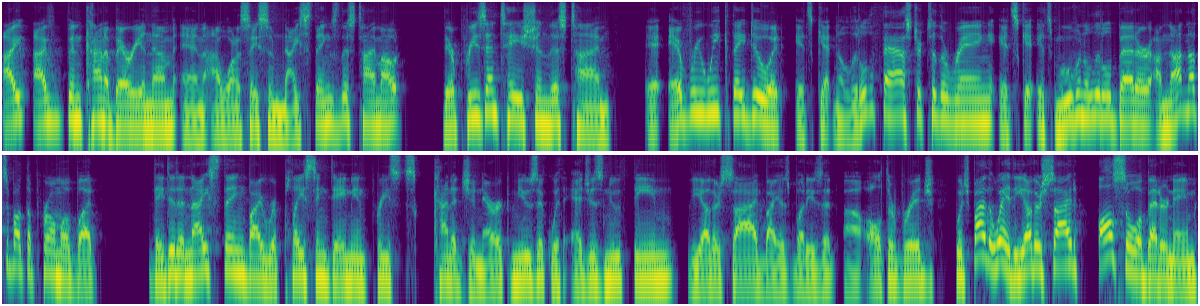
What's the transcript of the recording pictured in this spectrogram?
I I've been kind of burying them, and I want to say some nice things this time out. Their presentation this time, every week they do it, it's getting a little faster to the ring. It's get, it's moving a little better. I'm not nuts about the promo, but they did a nice thing by replacing Damian Priest's kind of generic music with Edge's new theme, The Other Side, by his buddies at uh, Alter Bridge. Which, by the way, The Other Side also a better name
